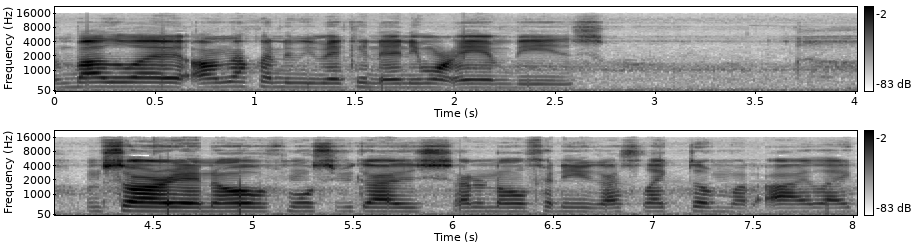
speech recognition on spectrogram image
and by the way, I'm not going to be making any more AMVs. I'm sorry, I know most of you guys, I don't know if any of you guys like them, but I like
